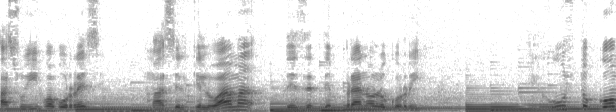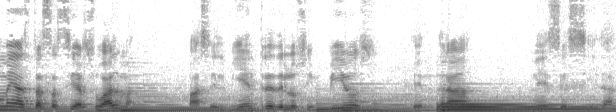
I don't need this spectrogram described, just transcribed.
a su hijo aborrece, mas el que lo ama desde temprano lo corrige. El justo come hasta saciar su alma mas el vientre de los impíos tendrá necesidad.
